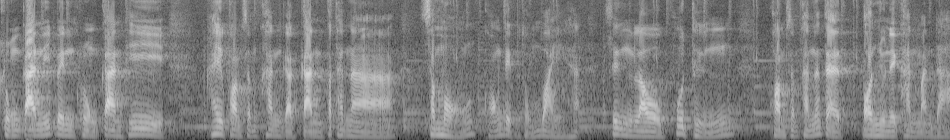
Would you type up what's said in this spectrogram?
โครงการนี้เป็นโครงการที่ให้ความสำคัญกับการพัฒนาสมองของเด็กปฐมวัยฮะซึ่งเราพูดถึงความสำคัญตั้งแต่ตอนอยู่ในครรภ์มารดา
